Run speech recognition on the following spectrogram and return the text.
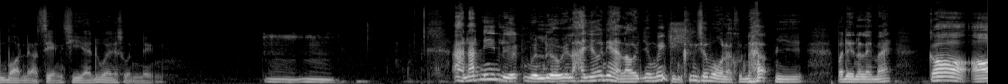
นบอลกับเสียงเชียร์ด้วยส่วนหนึ่ง อืมอืม อะนัดนี้เหลือเหมือนเหลือเวลาเยอะเนี่ยเรายังไม่ถึงครึ่งชั่วโมงแหละคุณนะมีประเด็นอะไรไหมก็อ๋อ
